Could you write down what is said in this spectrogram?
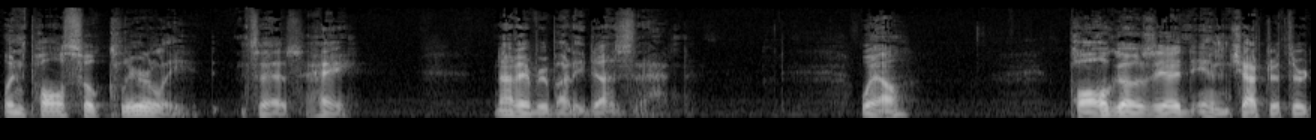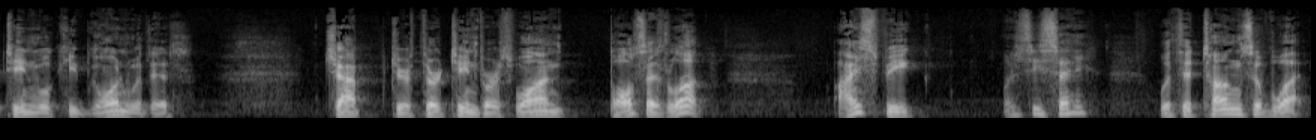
when Paul so clearly says, hey, not everybody does that? Well, Paul goes in in chapter 13. We'll keep going with this. Chapter 13, verse 1, Paul says, Look, I speak, what does he say? With the tongues of what?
